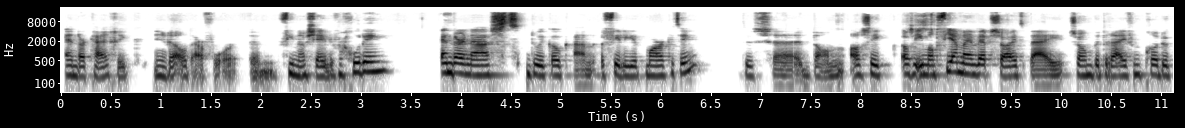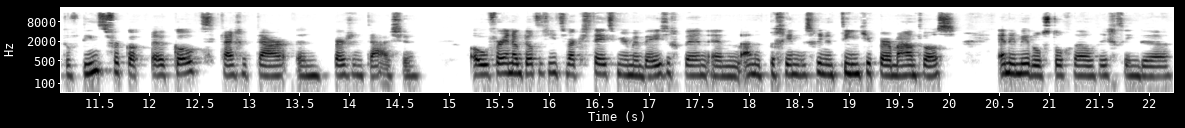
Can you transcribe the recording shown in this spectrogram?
En daar krijg ik in ruil daarvoor een financiële vergoeding. En daarnaast doe ik ook aan affiliate marketing. Dus uh, dan als, ik, als iemand via mijn website bij zo'n bedrijf een product of dienst verkoopt, uh, krijg ik daar een percentage over. En ook dat is iets waar ik steeds meer mee bezig ben. En aan het begin misschien een tientje per maand was. En inmiddels toch wel richting de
